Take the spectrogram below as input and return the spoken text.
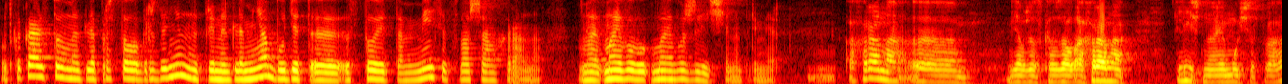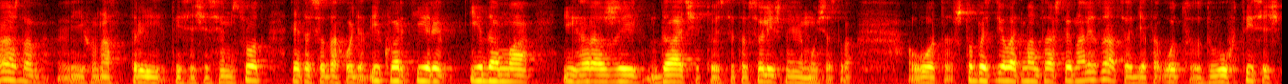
вот какая стоимость для простого гражданина, например, для меня будет э, стоить там месяц ваша охрана мо- моего, моего жилища, например? Охрана, я уже сказал, охрана личного имущества граждан, их у нас 3700, это сюда ходят и квартиры, и дома, и гаражи, дачи, то есть это все личное имущество. Вот. Чтобы сделать монтаж сигнализации, где-то от 2000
